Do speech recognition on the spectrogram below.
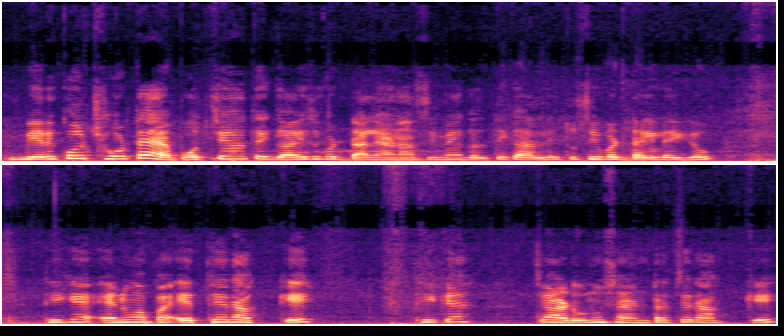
ਮੇਰੇ ਕੋਲ ਛੋਟਾ ਹੈ ਪੋਚਾ ਤੇ ਗਾਇਜ਼ ਵੱਡਾ ਲੈਣਾ ਸੀ, ਮੈਂ ਗਲਤੀ ਕਰ ਲਈ, ਤੁਸੀਂ ਵੱਡਾ ਹੀ ਲਈਓ। ਠੀਕ ਹੈ, ਇਹਨੂੰ ਆਪਾਂ ਇੱਥੇ ਰੱਖ ਕੇ, ਠੀਕ ਹੈ, ਝਾੜੂ ਨੂੰ ਸੈਂਟਰ 'ਚ ਰੱਖ ਕੇ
